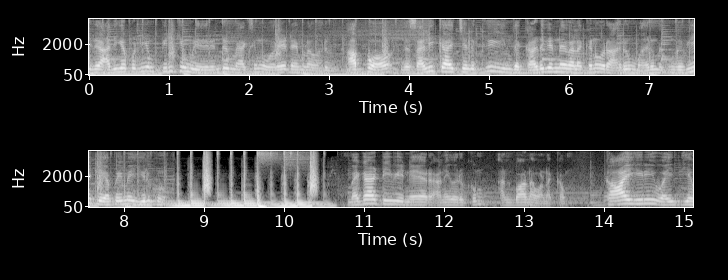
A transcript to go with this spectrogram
இது அதிகப்படியும் பிரிக்க முடியாது. ரெண்டும் மேக்ஸிமம் ஒரே டைமில் வருது. அப்போது இந்த சளி காய்ச்சலுக்கு இந்த கடுகெண்ணெய் விளக்குன்னு ஒரு அரு மருந்து உங்கள் வீட்டில் எப்பயுமே இருக்கணும். மெகா டிவி நேயர் அனைவருக்கும் அன்பான வணக்கம். காய்கறி வைத்திய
